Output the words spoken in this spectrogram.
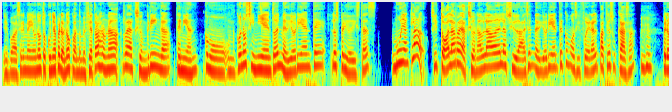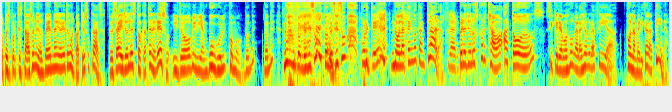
Y voy a hacerme ahí una autocuña, pero no, cuando me fui a trabajar en una redacción gringa, tenían como un conocimiento del Medio Oriente los periodistas muy anclado. Sí, toda la redacción hablaba de las ciudades en Medio Oriente como si fuera el patio de su casa, pero pues porque Estados Unidos ve el Medio Oriente como el patio de su casa. Entonces a ellos les toca tener eso. Y yo vivía en Google como, ¿dónde? ¿Dónde? No, ¿dónde es eso? ¿Dónde es eso? Porque no la tengo tan clara. Claro. Pero yo los corchaba a todos, si queríamos jugar a geografía, con América Latina.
